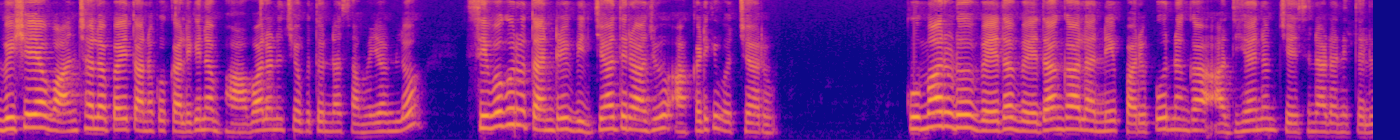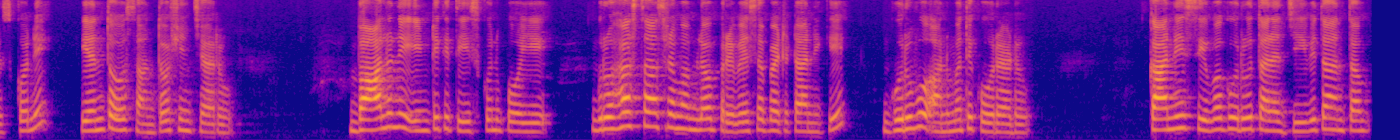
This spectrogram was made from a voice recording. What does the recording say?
విషయ వాంఛలపై తనకు కలిగిన భావాలను చెబుతున్న సమయంలో శివగురు తండ్రి విద్యాధిరాజు అక్కడికి వచ్చారు. కుమారుడు వేద వేదాంగాలన్నీ పరిపూర్ణంగా అధ్యయనం చేసినాడని తెలుసుకొని ఎంతో సంతోషించారు. బాలుని ఇంటికి తీసుకుని పోయి గృహస్థాశ్రమంలో ప్రవేశపెట్టడానికి గురువు అనుమతి కోరాడు. కానీ శివగురు తన జీవితాంతం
